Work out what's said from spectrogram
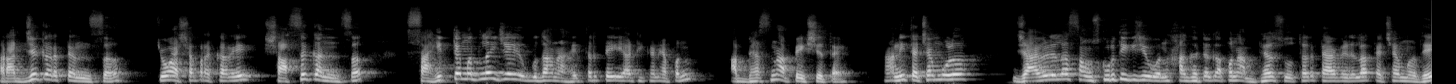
राज्यकर्त्यांचं किंवा अशा प्रकारे शासकांचं साहित्यामधलं जे योगदान आहे तर ते या ठिकाणी आपण अभ्यासणं अपेक्षित आहे. आणि त्याच्यामुळं ज्या वेळेला सांस्कृतिक जीवन हा घटक आपण अभ्यासू तर त्यावेळेला त्याच्यामध्ये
